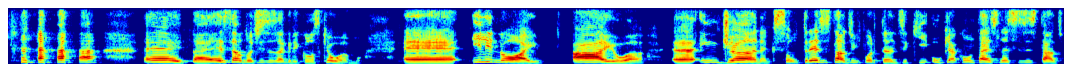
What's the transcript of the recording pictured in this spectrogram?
Eita, esse é o Notícias Agrícolas que eu amo. É, Illinois, Iowa, é, Indiana, que são três estados importantes e que o que acontece nesses estados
